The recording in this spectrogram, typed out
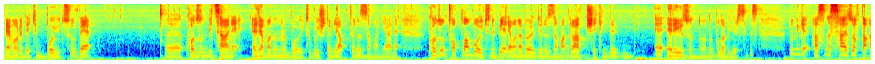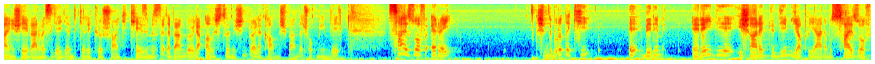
memorideki boyutu ve e, kodun bir tane elemanının boyutu bu işlemi yaptığınız zaman yani kodun toplam boyutunu bir elemana böldüğünüz zaman rahat bir şekilde e, array uzunluğunu bulabilirsiniz. Bunu aslında size of da aynı şeyi vermesi gerekiyor şu anki case'imizde de ben böyle alıştığım için böyle kalmış bende çok mühim değil. Size of array şimdi buradaki e, benim array diye işaretlediğim yapı yani bu size of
